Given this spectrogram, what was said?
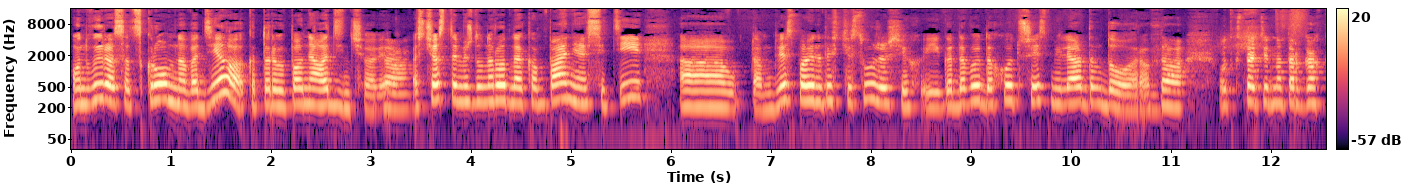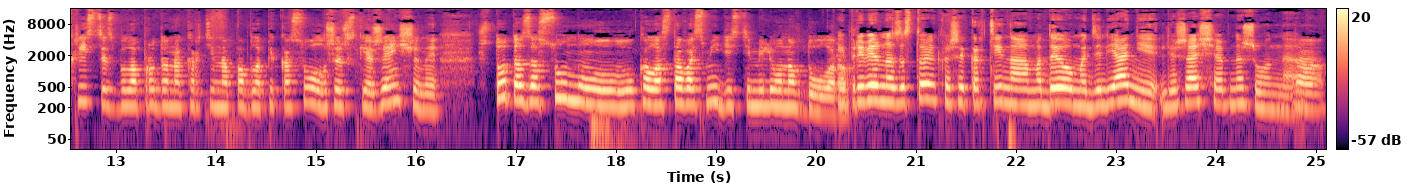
он вырос от скромного дела, которое выполнял один человек. Да. А сейчас это международная компания сети, а, там две с половиной тысячи служащих и годовой доход в 6 миллиардов долларов. Да. Вот, кстати, на торгах Кристис была продана картина Пабло Пикассо «Алжирские женщины», что-то за сумму около 180 миллионов долларов. И примерно за столько же картина Мадео Модильяни «Лежащая обнаженная». Да.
